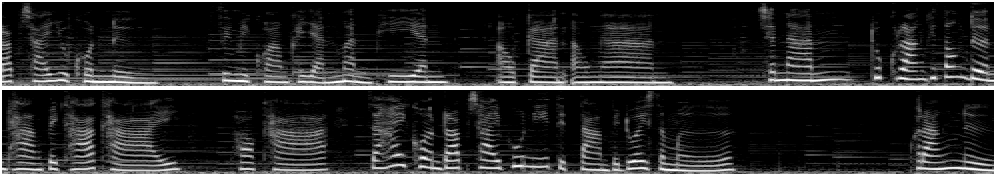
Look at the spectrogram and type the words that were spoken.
รับใช้อยู่คนหนึ่ง ซึ่งมีความขยันหมั่นเพียร เอาการเอางาน ฉะนั้นทุกครั้งที่ต้องเดินทางไปค้าขาย พ่อค้าจะให้คนรับใช้ผู้นี้ติดตามไปด้วยเสมอ ครั้งหนึ่ง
